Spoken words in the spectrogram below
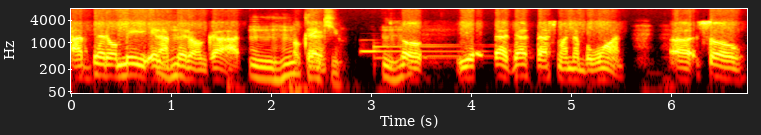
I bet on me, and mm-hmm. I bet on God. Mm-hmm. Okay. Thank you. Mm-hmm. So yeah, that, that that's my number one. Uh, so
